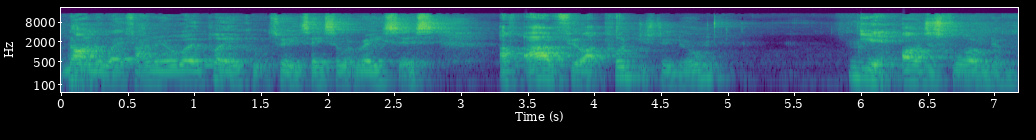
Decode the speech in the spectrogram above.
not an away fan, an away player come to me and say something racist, I, I feel like punching them Yeah. or just flooring them.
